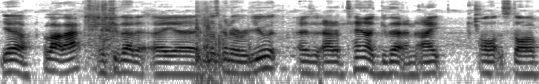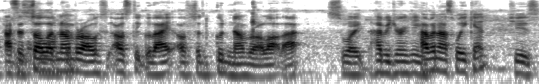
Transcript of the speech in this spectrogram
Yeah, I like that. I'll give that a. a uh, if I was going to review it as out of ten, I'd give that an eight. I like the style. That's a solid like it. number. I'll, I'll stick with eight. That's a good number. I like that. Sweet. Happy drinking. Have a nice weekend. Cheers.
